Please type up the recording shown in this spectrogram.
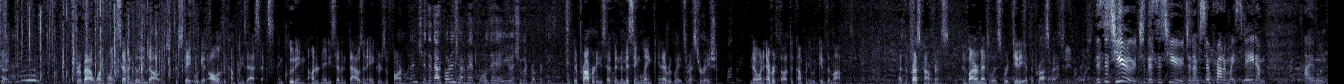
Good. For about $1.7 billion, the state will get all of the company's assets, including 187,000 acres of farmland. The dark orange are the, all the U.S. sugar properties. Their properties have been the missing link in Everglades restoration. No one ever thought the company would give them up. At the press conference, environmentalists were giddy at the prospect. This is huge. This is huge, and I'm so proud of my state. I'm, I'm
